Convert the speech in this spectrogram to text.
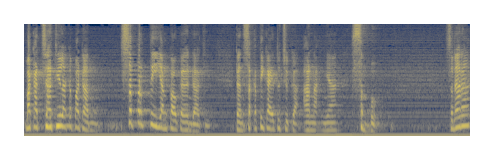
maka jadilah kepadamu seperti yang kau kehendaki. Dan seketika itu juga anaknya sembuh. Saudara,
